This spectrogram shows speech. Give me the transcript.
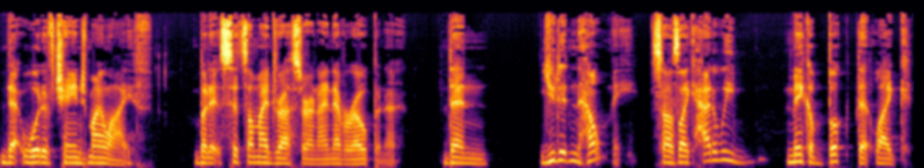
that would have changed my life, but it sits on my dresser and I never open it, then you didn't help me. So I was like, how do we make a book that like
